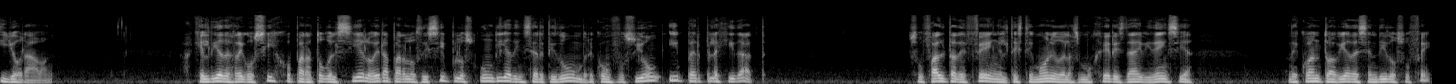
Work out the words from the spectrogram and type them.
y lloraban. Aquel día de regocijo para todo el cielo era para los discípulos un día de incertidumbre, confusión y perplejidad. Su falta de fe en el testimonio de las mujeres da evidencia de cuánto había descendido su fe.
